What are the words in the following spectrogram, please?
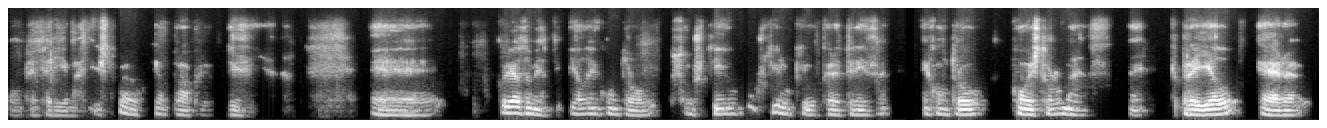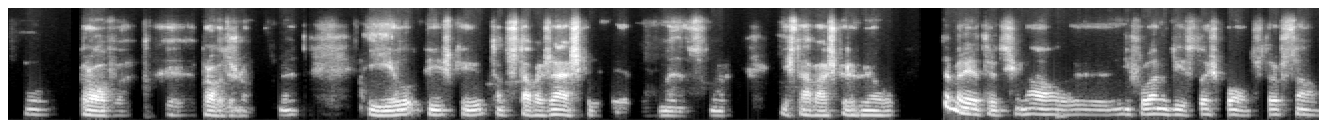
não tentaria mais. Isto é o que ele próprio dizia. Eh, curiosamente, ele encontrou o seu estilo, o estilo que o caracteriza, encontrou com este romance, né, que para ele era prova, eh, prova dos nomes. né? E ele diz que, portanto, estava já a escrever um romance, não é? e estava a escrevê-lo da maneira tradicional, eh, e fulano disse dois pontos, travessão,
